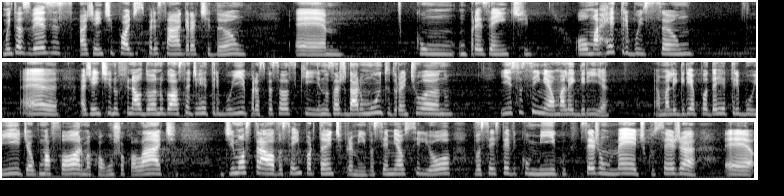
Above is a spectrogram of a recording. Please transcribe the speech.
Muitas vezes a gente pode expressar a gratidão é, com um presente ou uma retribuição. É, a gente no final do ano gosta de retribuir para as pessoas que nos ajudaram muito durante o ano. E isso sim é uma alegria. É uma alegria poder retribuir de alguma forma, com algum chocolate, de mostrar, ó, você é importante para mim, você me auxiliou, você esteve comigo, seja um médico, seja é,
